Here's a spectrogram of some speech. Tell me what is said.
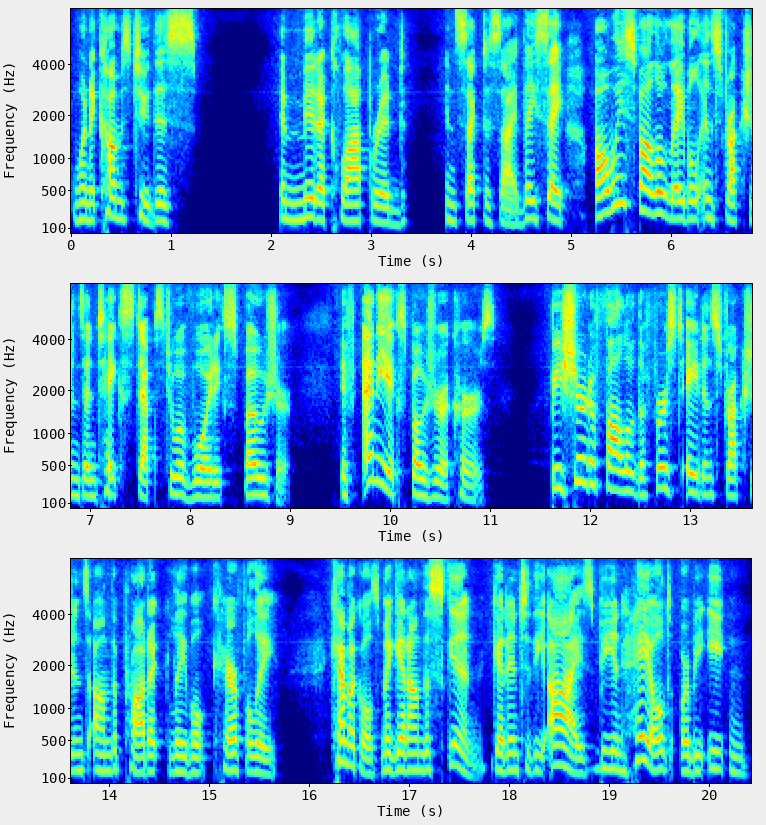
when it comes to this imidacloprid insecticide. They say always follow label instructions and take steps to avoid exposure. If any exposure occurs, be sure to follow the first aid instructions on the product label carefully. Chemicals may get on the skin, get into the eyes, be inhaled, or be eaten.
